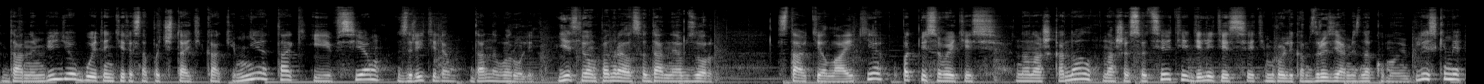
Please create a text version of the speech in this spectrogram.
данным видео. Будет интересно почитать как и мне, так и всем зрителям данного ролика. Если вам понравился данный обзор, ставьте лайки, подписывайтесь на наш канал, наши соцсети, делитесь этим роликом с друзьями, знакомыми, близкими,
